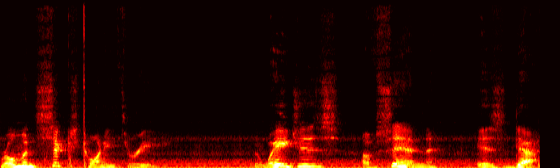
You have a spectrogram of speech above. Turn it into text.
Romans 6:23. The wages of sin is death.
